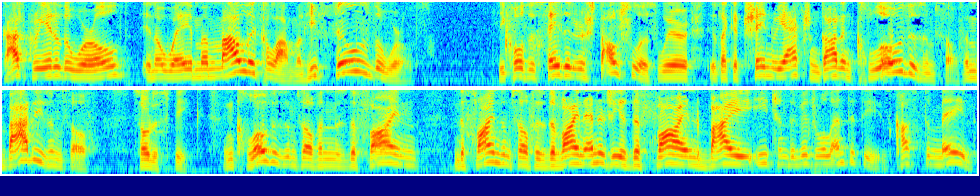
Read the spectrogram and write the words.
God created the world in a way, mamalikalam, and He fills the world. He calls it Seder Shtalshlus, where there's like a chain reaction. God encloses Himself, embodies Himself, so to speak, encloses Himself and is defined defines himself, his divine energy is defined by each individual entity, it's custom made.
